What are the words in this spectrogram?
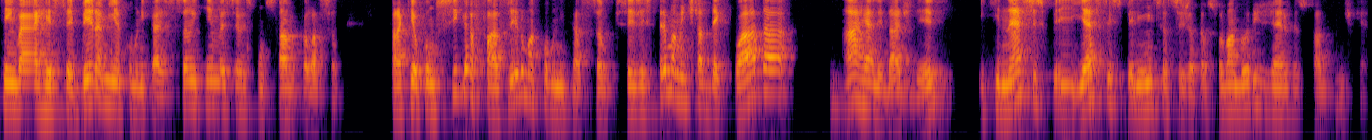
quem vai receber a minha comunicação e quem vai ser responsável pela ação. Para que eu consiga fazer uma comunicação que seja extremamente adequada à realidade dele e que nessa e essa experiência seja transformadora e gere o resultado que a gente quer.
